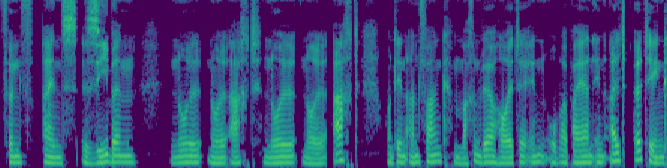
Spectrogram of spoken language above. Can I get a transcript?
517 008 008. Und den Anfang machen wir heute in Oberbayern in Altötting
